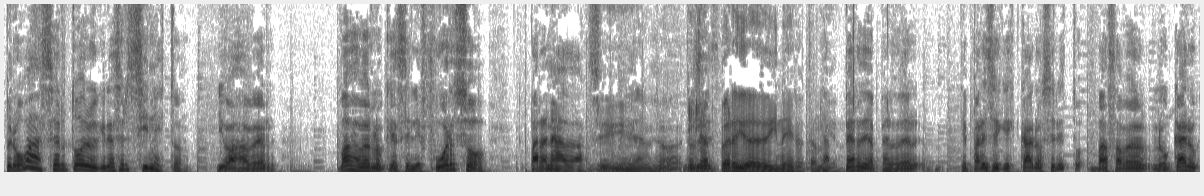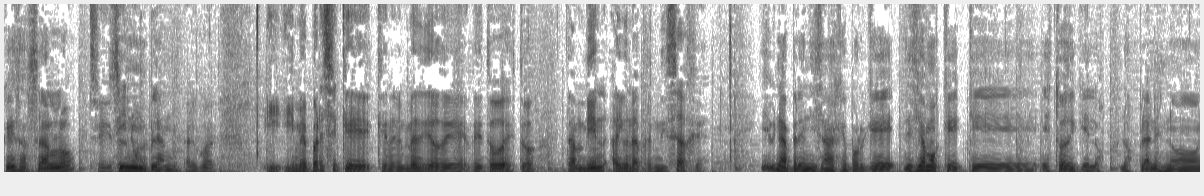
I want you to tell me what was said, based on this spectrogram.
pero vas a hacer todo lo que quería hacer sin esto. Y vas a ver, vas a ver lo que es el esfuerzo para nada. y la pérdida de dinero también. La pérdida, perder. ¿Te parece que es caro hacer esto? Vas a ver lo caro que es hacerlo sin un plan. Tal cual. Y, me parece que, en el medio de, todo esto también hay un aprendizaje. Y hay un aprendizaje, porque decíamos que, esto de que los, planes no,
